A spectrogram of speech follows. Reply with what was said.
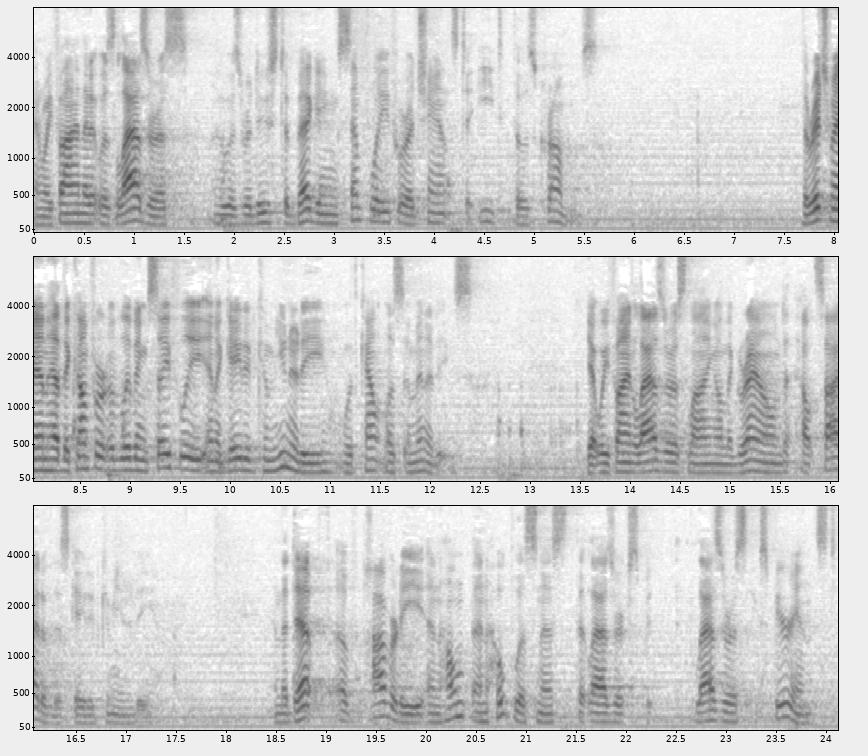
And we find that it was Lazarus who was reduced to begging simply for a chance to eat those crumbs. The rich man had the comfort of living safely in a gated community with countless amenities. Yet we find Lazarus lying on the ground outside of this gated community. And the depth of poverty and, home, and hopelessness that Lazarus, Lazarus experienced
